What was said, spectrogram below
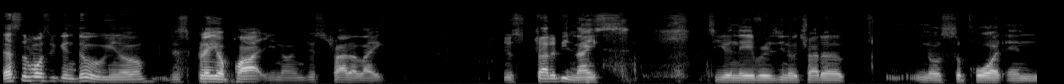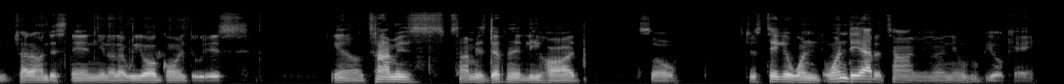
that's the most we can do. You know, just play your part. You know, and just try to like just try to be nice to your neighbors. You know, try to you know support and try to understand. You know that we all going through this. You know, time is time is definitely hard. So just take it one one day at a time. You know, and then we'll be okay.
